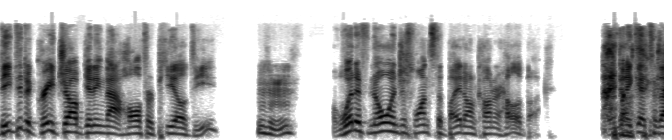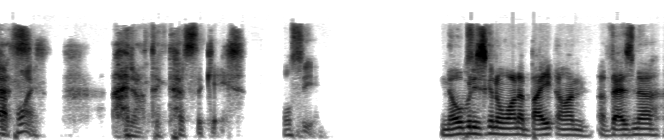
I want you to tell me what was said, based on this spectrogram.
They did a great job getting that haul for PLD. Mm-hmm. What if no one just wants to bite on Connor Hellebuyck? I might get to that point. I don't think that's the case. We'll see. Nobody's going to want to bite on a Vezina,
